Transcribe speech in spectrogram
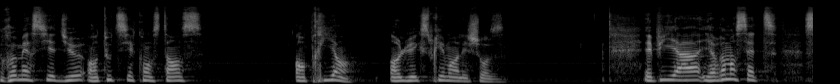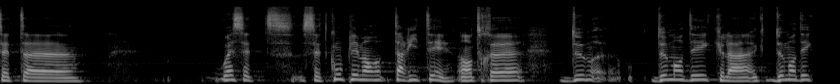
remercier Dieu en toutes circonstances, en priant, en lui exprimant les choses. Et puis il y a, vraiment cette, euh, ouais, cette, complémentarité entre demander, que la, demander,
